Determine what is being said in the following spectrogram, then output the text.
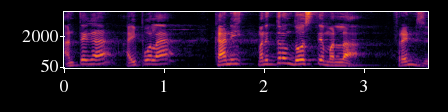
అంతేగా? అయిపోలా? కానీ మన ఇద్దరం దోస్తే మళ్ళా ఫ్రెండ్స్.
